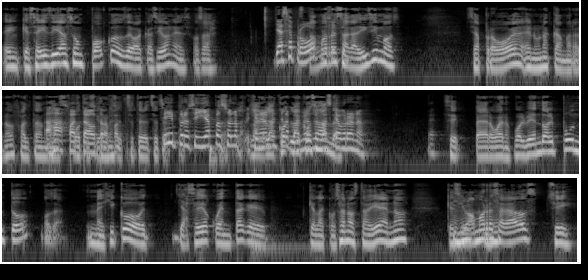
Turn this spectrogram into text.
en que seis días son pocos de vacaciones. O sea, ya se aprobó. Estamos rezagadísimos se aprobó en, una cámara, ¿no? Faltan Ajá, falta otra, etcétera, etcétera. Sí, pero sí, ya pasó la, generalmente la, cosa más cabrona. Sí, pero bueno, volviendo al punto, o sea, México ya se dio cuenta que, que la cosa no está bien, ¿no? Que si vamos rezagados, sí.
